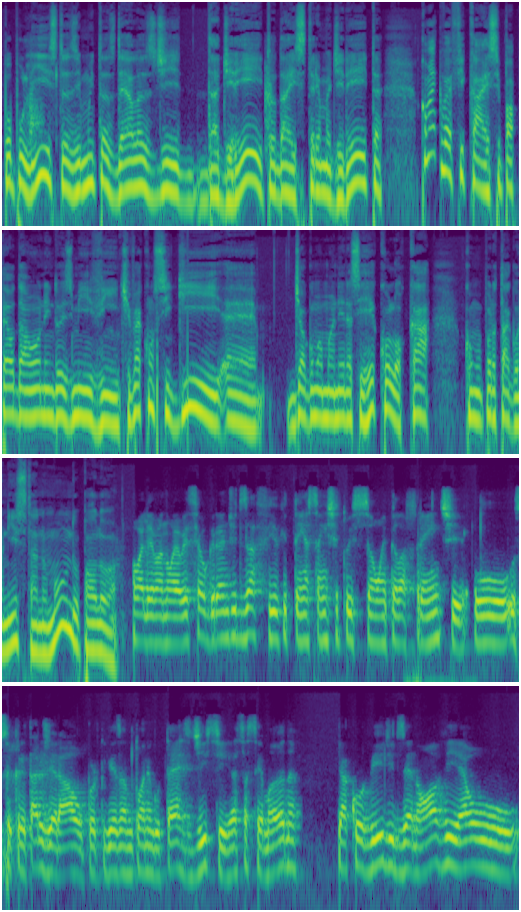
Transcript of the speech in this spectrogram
populistas e muitas delas de, da direita ou da extrema direita. Como é que vai ficar esse papel da ONU em 2020? Vai conseguir, é, de alguma maneira, se recolocar como protagonista no mundo, Paulo? Olha, Emanuel, esse é o grande desafio que tem essa instituição aí pela frente. O, o secretário-geral o português Antônio Guterres disse essa semana que a Covid-19 é o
